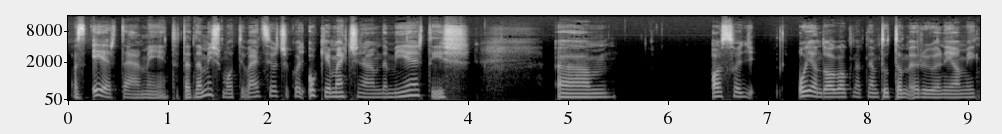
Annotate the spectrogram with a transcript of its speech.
az értelmét, tehát nem is motiváció, csak hogy oké, okay, megcsinálom, de miért is? Um, az, hogy olyan dolgoknak nem tudtam örülni, amik,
